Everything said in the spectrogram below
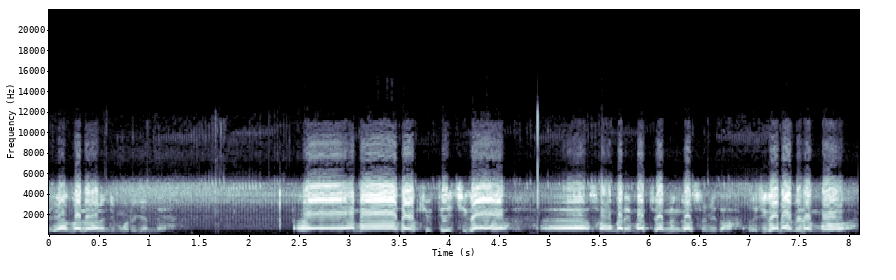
왜 안 날아가는지 모르겠네. 아, 아마도 아, 상호간에 맞지 않는 것 같습니다. 어지간하면 뭐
